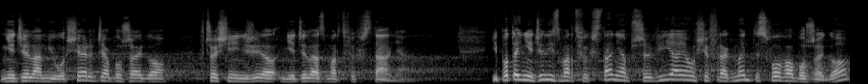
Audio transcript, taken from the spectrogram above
niedziela miłosierdzia Bożego, wcześniej niedziela, niedziela zmartwychwstania. I po tej niedzieli zmartwychwstania przewijają się fragmenty Słowa Bożego,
